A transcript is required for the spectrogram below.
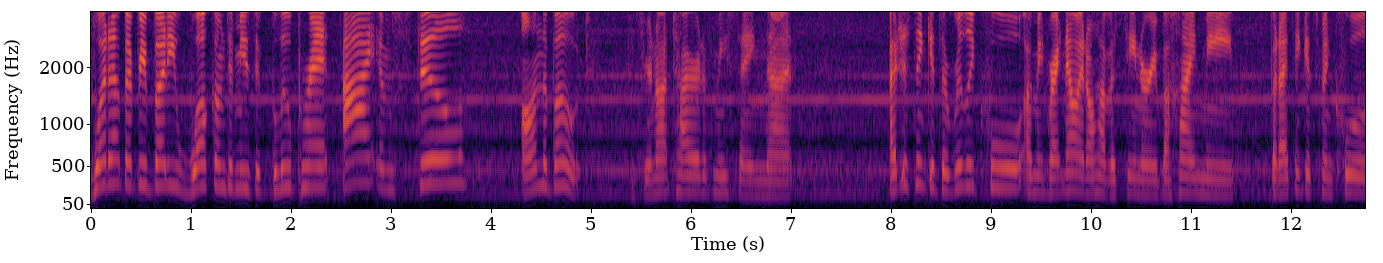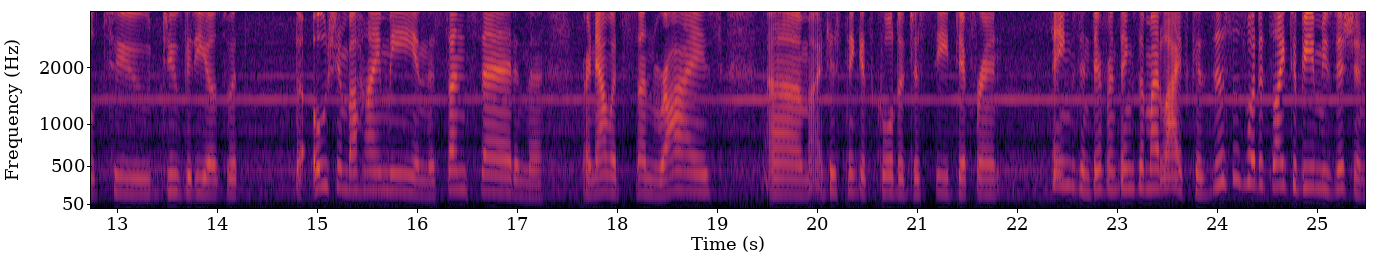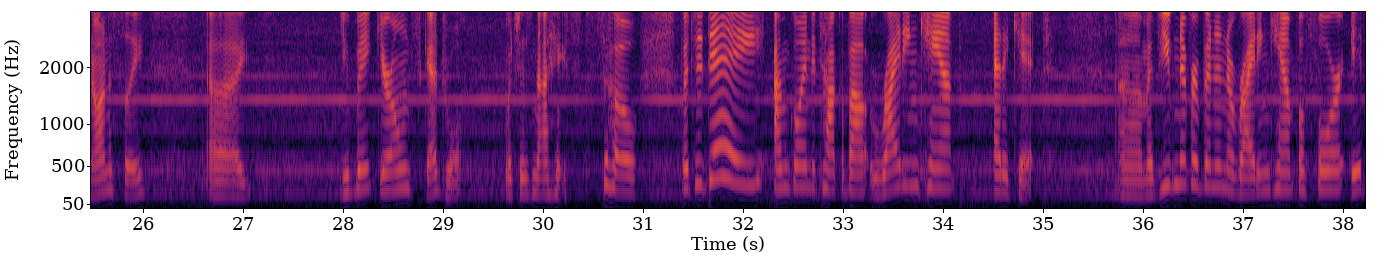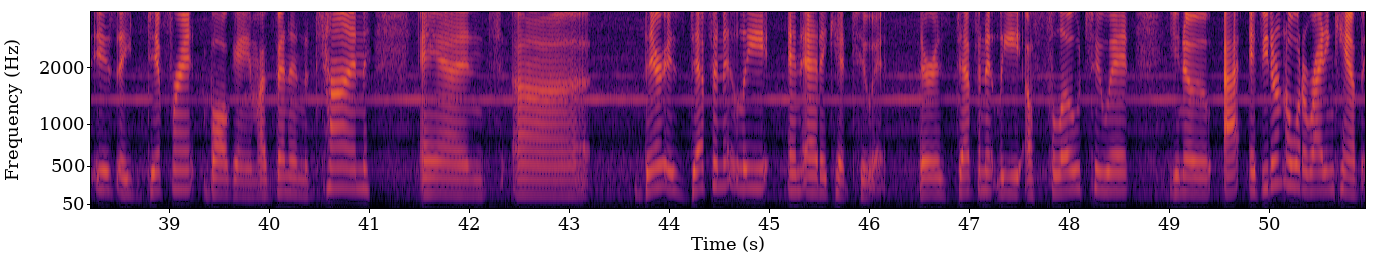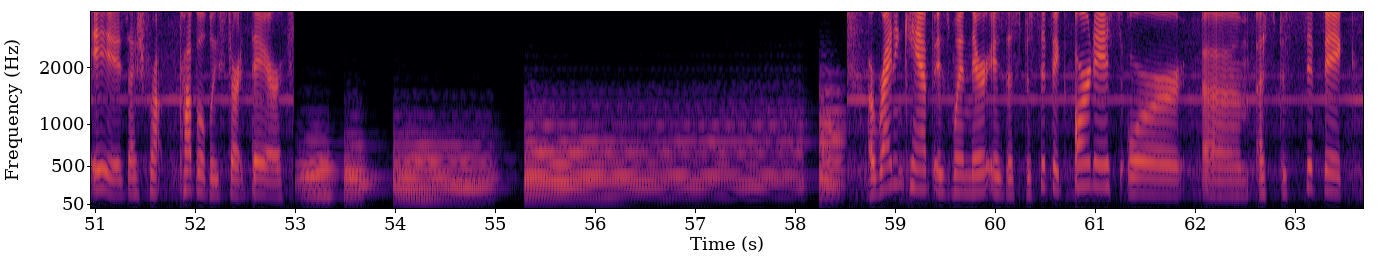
What up, everybody? Welcome to Music Blueprint. I am still on the boat. If you're not tired of me saying that, I just think it's a really cool. I mean, right now I don't have a scenery behind me, but I think it's been cool to do videos with the ocean behind me and the sunset and the right now it's sunrise. Um, I just think it's cool to just see different things and different things of my life because this is what it's like to be a musician. Honestly, uh, you make your own schedule which is nice. So, but today I'm going to talk about writing camp etiquette. Um, if you've never been in a writing camp before, it is a different ballgame. I've been in a ton, and uh, there is definitely an etiquette to it. There is definitely a flow to it. You know, if you don't know what a writing camp is, I should pro- probably start there. A writing camp is when there is a specific artist or um, a specific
